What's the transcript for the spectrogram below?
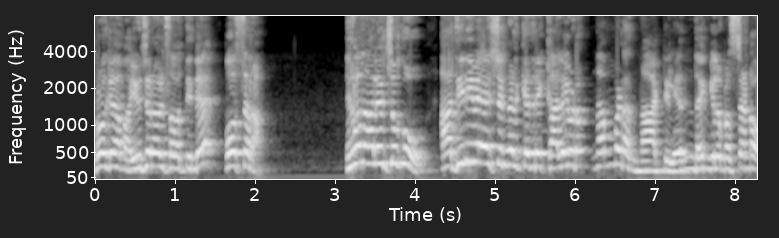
പ്രോഗ്രാമാണ് യുവജനോത്സവത്തിന്റെ പോസ്റ്ററാ നിങ്ങളൊന്ന് ആലോചിച്ച് നോക്കൂ. അധിനിവേശങ്ങൾക്കെതിരെ കലയുടെ നമ്മുടെ നാട്ടിൽ എന്തെങ്കിലും പ്രശ്നമുണ്ടോ?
